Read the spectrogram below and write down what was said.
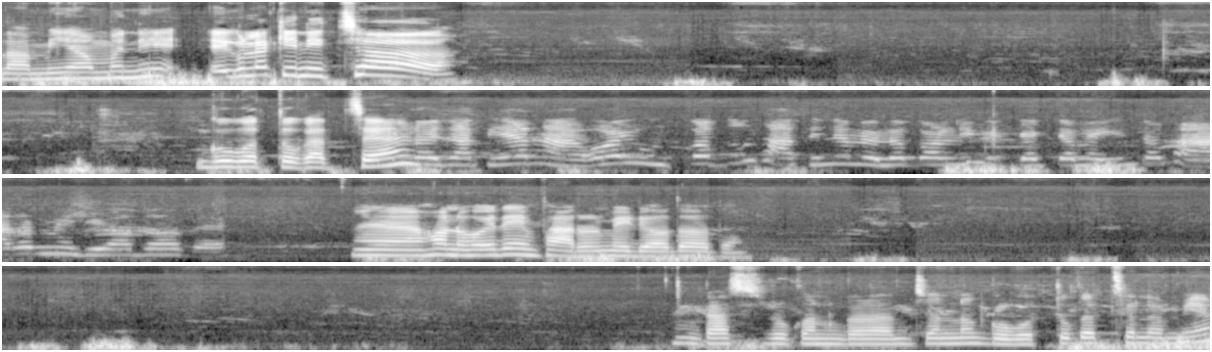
লামিয়া মানে এগুলা কি নিচ্ছ? গোবর তো গাচ্ছে হ্যাঁ হন হয়ে দেন ফারুর মেডিও দাও দা। গাছ রোপণ করার জন্য গোবর তো গাচ্ছে লামিয়া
